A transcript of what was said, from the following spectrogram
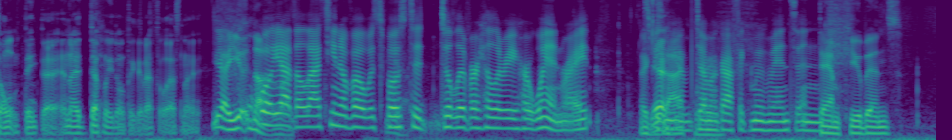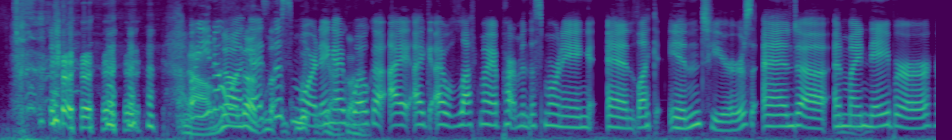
don't think that, and I definitely don't think it after last night. Yeah, you, no, well, yeah, the Latino vote was supposed to deliver Hillary her win, right? exactly. You um, know, demographic movements and Damn Cubans. Well, you know No, what, no, guys? l- This we- morning, yeah, I go ahead. woke up. I, I I left my apartment this morning and like in tears, and uh, and my neighbor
